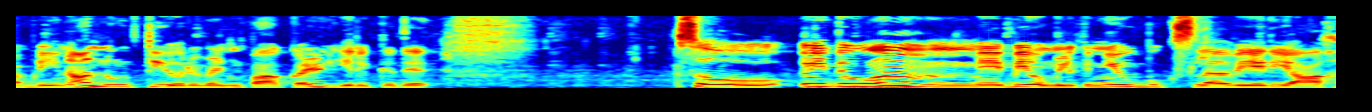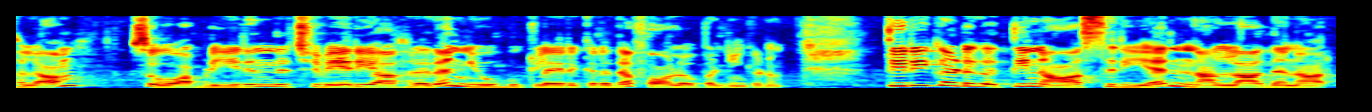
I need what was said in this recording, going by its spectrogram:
அப்படின்னா நூற்றி ஒரு வெண்பாக்கள் இருக்குது. ஸோ இதுவும் மேபி உங்களுக்கு நியூ புக்ஸில் வேரி ஆகலாம். ஸோ அப்படி இருந்துச்சு வேரி ஆகிறத நியூ புக்கில் இருக்கிறத ஃபாலோ பண்ணிக்கணும். திரிகடுகத்தின் ஆசிரியர் நல்லாதனார்.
